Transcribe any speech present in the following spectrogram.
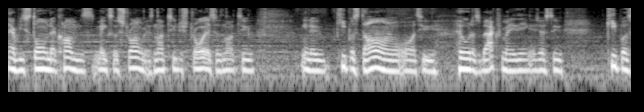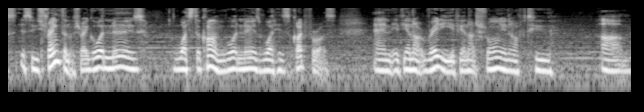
every storm that comes makes us stronger. It's not to destroy us. It's not to, you know, keep us down or, or to hold us back from anything. It's just to keep us, it's to strengthen us, right? God knows what's to come. God knows what He's got for us. And if you're not ready, if you're not strong enough to, um,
